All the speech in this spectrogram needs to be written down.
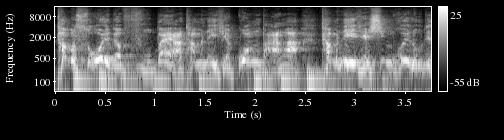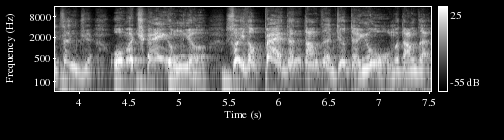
他们所有的腐败啊，他们那些光盘啊，他们那些性贿赂的证据，我们全拥有。所以说，拜登当政就等于我们当政。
